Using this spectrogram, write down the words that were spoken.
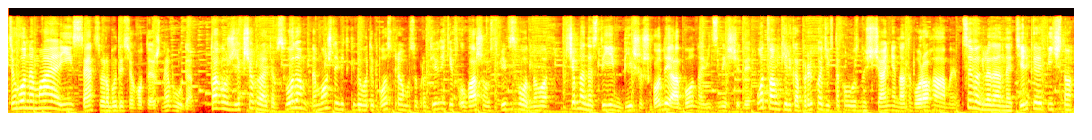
Цього немає і сенсу робити цього теж не буде. Також, якщо граєте взводом, не можете відкидувати пострілом супротивників у вашого співзводного, щоб нанести їм більше шкоди або навіть знищити. От вам кілька прикладів такого знущання над ворогами. Це виглядає не тільки епічно,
